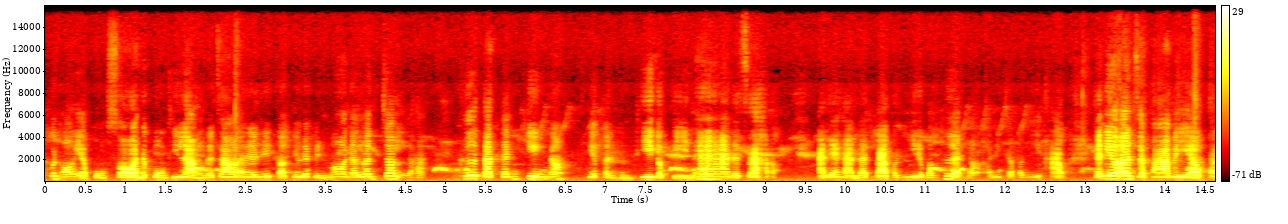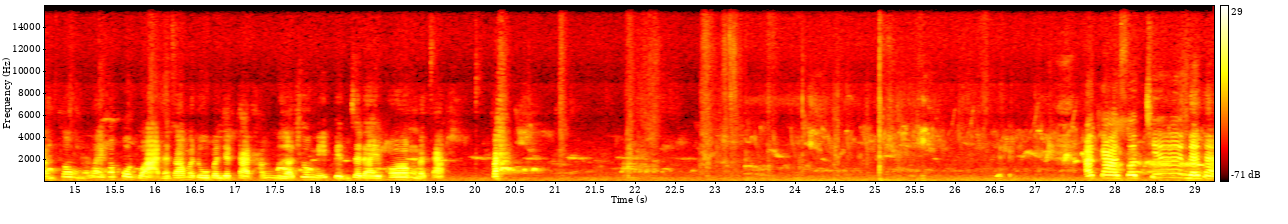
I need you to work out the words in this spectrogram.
เปิ้นห้องอย่างปงซอนนะปงทีหลังนะเจ้าอันนี้ก็เก็บได้เป็นหม้อนะล่อนจ้อนนะคะคือตัดแต่งกิ่งเนาะเก็บกันถึงทีกับปีหน้านะเจ้าอันนี้ค่ะหน้าตาพักนี้หรือพักเพื่อนเนาะอันนี้กับพักนี้ขาวก็เดี๋ยวอันจะพาไปแอวกลางส่งนะไล่ข้าวโพดหวานนะเจ้ามาดูบรรยากาศทางเหนือช่วงนี้เป็นจะไดพ้องนะจ๊ะไป อากาศสดชื่นนะคะ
